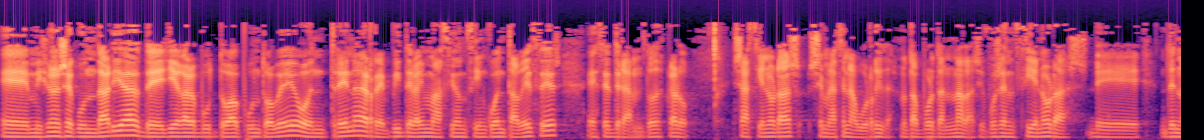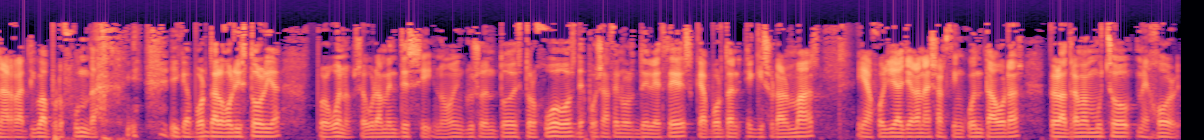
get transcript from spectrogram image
eh, misiones secundarias de llegar al punto A punto B o entrena, repite la misma acción 50 veces, etcétera. Entonces, claro, esas 100 horas se me hacen aburridas, no te aportan nada. Si fuesen 100 horas de, de narrativa profunda y que aporta algo la historia, pues bueno, seguramente sí, ¿no? Incluso en todos estos juegos, después se hacen los DLCs que aportan X horas más y a lo mejor ya llegan a esas 50 horas, pero la trama es mucho mejor.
